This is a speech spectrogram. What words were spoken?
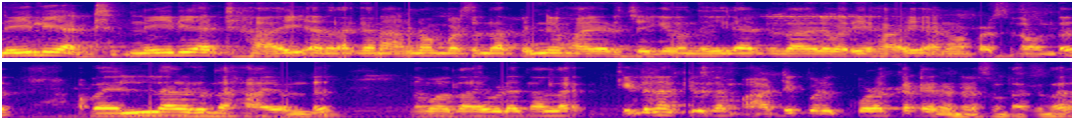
നെയ്ലിയാറ്റ്. നെയ്ലിയാറ്റ് ഹായ്. അതൊക്കെ അൺവൺ പേഴ്സന്റെ പിന്നും ഹായ് അടിച്ചിരിക്കുന്നു. നെയ്ലിയാറ്റ് ഒരു വലിയ ഹായ് അൺവൺ പേഴ്സന്റ് ഉണ്ട്. അപ്പോൾ എല്ലാവർക്കും ഹായ് ഉണ്ട്. നമ്മൾ ഇവിടെ നല്ല കിടന കിടന അടിപൊളി കുഴക്കട്ടയാണ് ഡ്രസ് ഉണ്ടാക്കുന്നത്.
